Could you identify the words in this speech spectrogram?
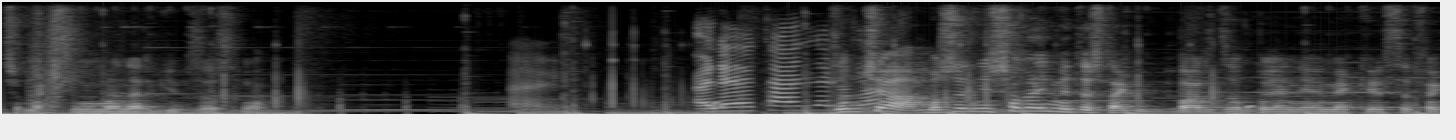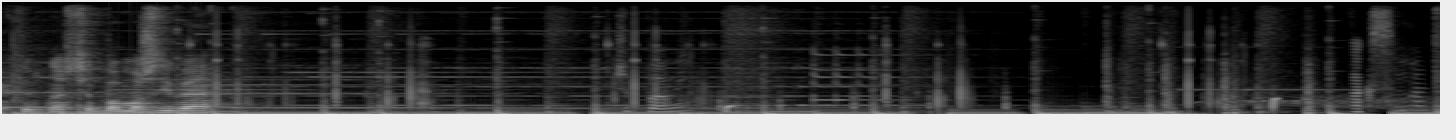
Czy maksimum energii wzrosło? Ale ta energia... Zumcia, może nie szalejmy też tak bardzo, bo ja nie wiem jaka jest efektywność, bo możliwe... Przypomnij. Maksymalnie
